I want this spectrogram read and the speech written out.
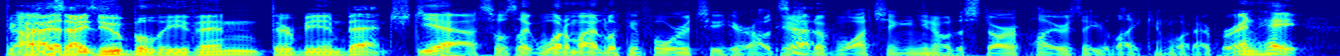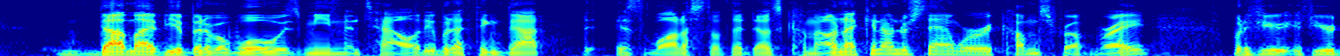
the Now guys I these- do believe in, they're being benched. Yeah, so it's like, what am I looking forward to here outside Yeah. of watching you know the star players that you like and whatever. And hey. That might be a bit of a woe is me mentality, but I think that is a lot of stuff that does come out, and I can understand where it comes from, right? But if you if you're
